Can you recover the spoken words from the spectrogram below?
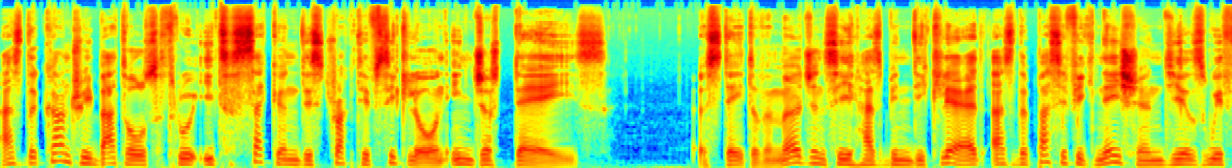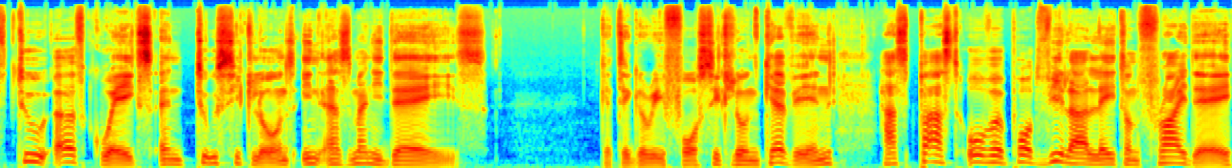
as the country battles through its second destructive cyclone in just days. A state of emergency has been declared as the Pacific nation deals with two earthquakes and two cyclones in as many days. Category 4 cyclone Kevin has passed over Port Vila late on Friday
